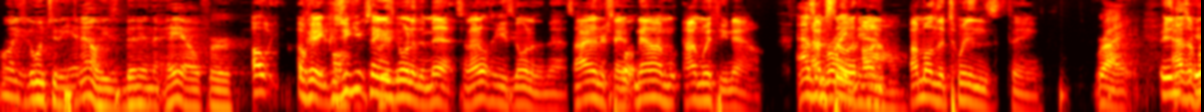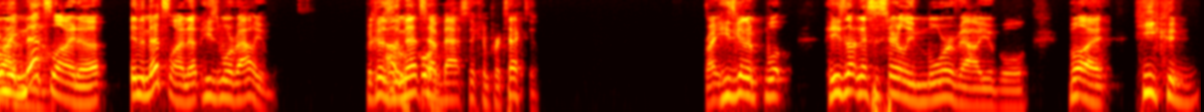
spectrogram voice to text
well, he's going to the NL. He's been in the AL for. Oh, okay, because you keep saying he's going to the Mets, and I don't think he's going to the Mets. I understand. Well- now I'm I'm with you now. As I'm of right on now, I'm on the Twins thing. right? In, As of in right the Mets now. lineup, in the Mets lineup, he's more valuable because Oh, the Mets have bats that can protect him. Right? He's gonna well, he's not necessarily more valuable, but he could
